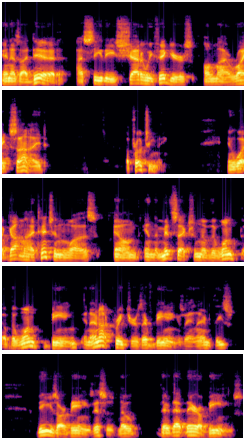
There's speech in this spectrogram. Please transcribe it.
and as I did, I see these shadowy figures on my right side approaching me. And what got my attention was um, in the midsection of the one of the one being, and they're not creatures; they're beings, and these these are beings. This is no, they're that they are beings.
